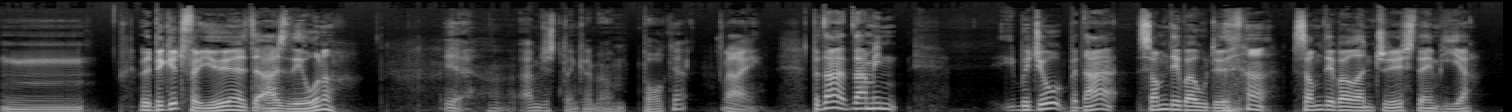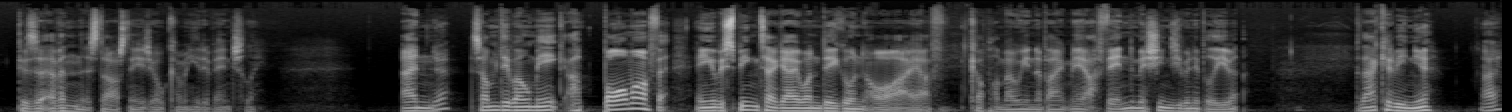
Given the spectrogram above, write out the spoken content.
mm, it'd be good for you as the owner. Yeah I'm just thinking about my pocket Aye. But that, I mean, we joke, but that, somebody will do that. Somebody will introduce them here, because everything that starts in Asia will come here eventually. And Yeah. somebody will make a bomb off it. And you'll be speaking to a guy one day going, Oh, I have a couple of million in the bank, mate. I vending machines, you wouldn't believe it. But that could be new. Aye.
